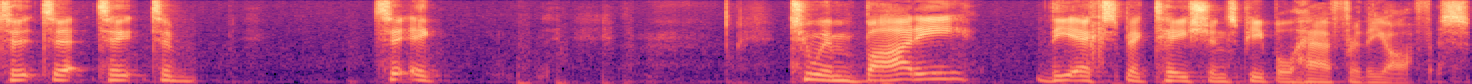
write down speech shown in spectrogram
To to to to to, to embody the expectations people have for the office.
